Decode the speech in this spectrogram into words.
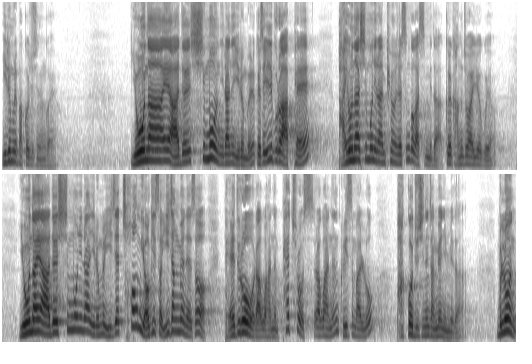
이름을 바꿔주시는 거예요. 요나의 아들 시몬이라는 이름을 그래서 일부러 앞에 바요나 시몬이라는 표현을 쓴 것 같습니다. 그걸 강조하려고요. 요나의 아들 시몬이라는 이름을 이제 처음 여기서 이 장면에서 베드로라고 하는 페트로스라고 하는 그리스 말로 바꿔주시는 장면입니다. 물론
